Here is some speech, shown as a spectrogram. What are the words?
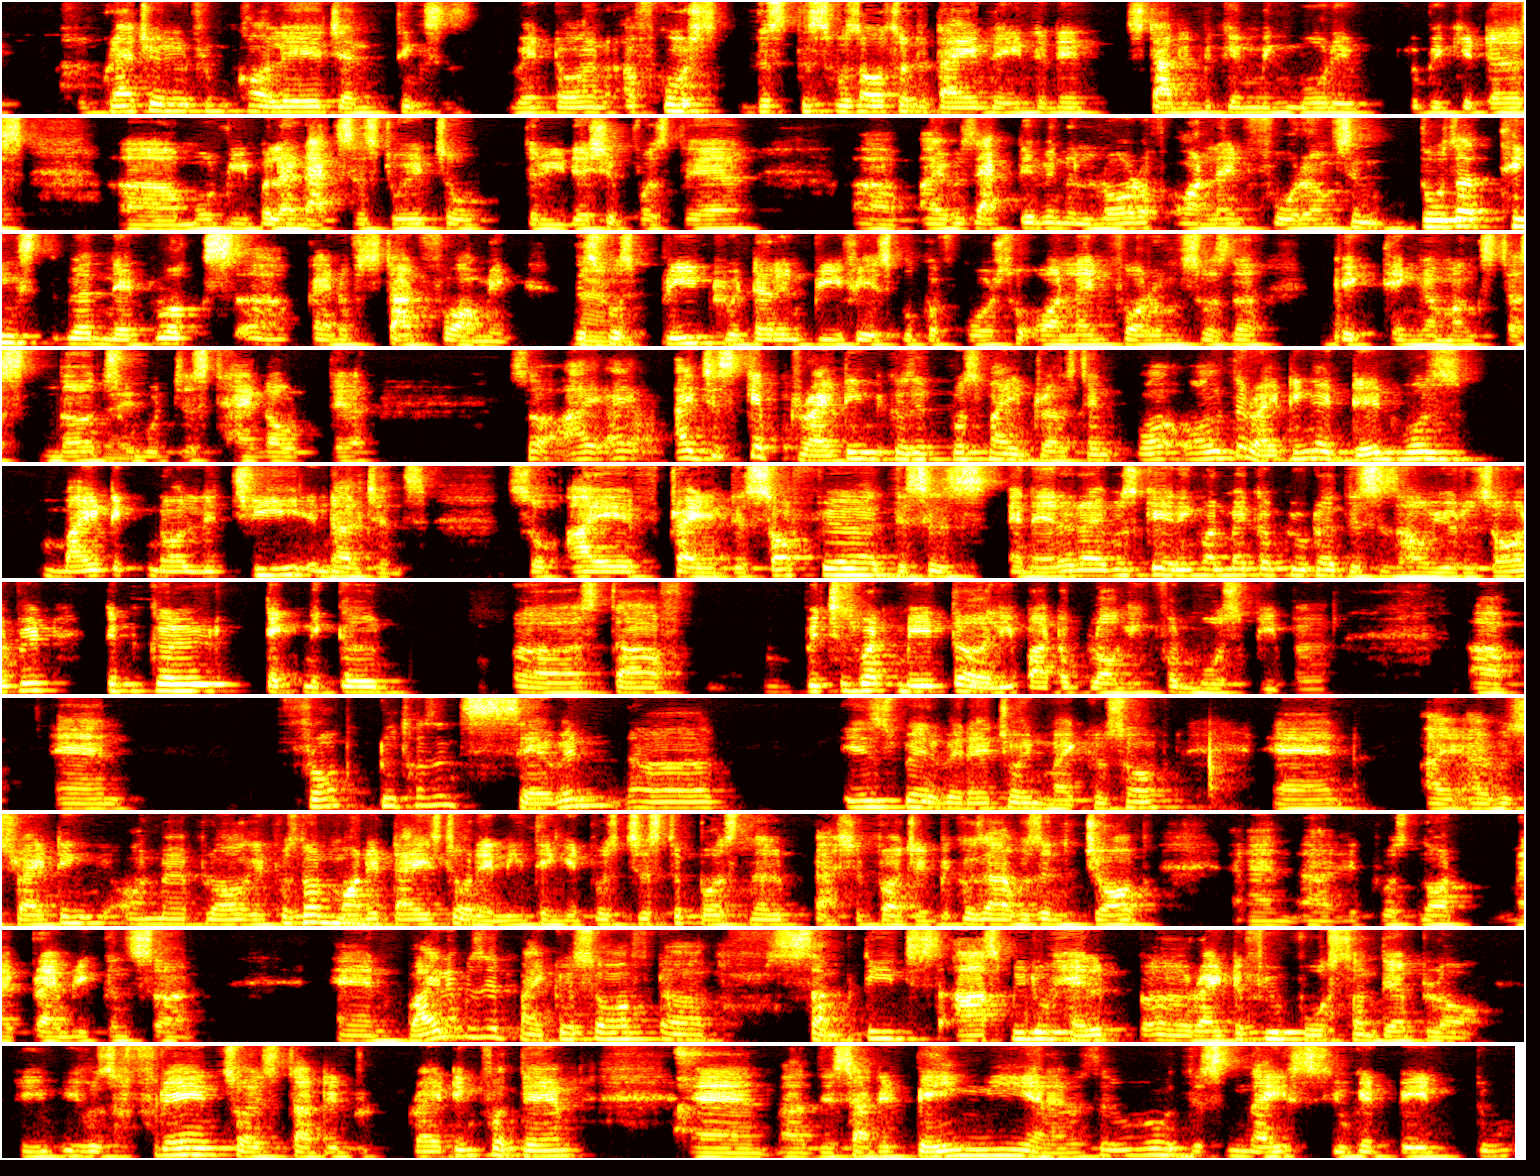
graduated from college and things went on. Of course, this this was also the time the internet started becoming more ubiquitous. Uh, more people had access to it, so the readership was there. Uh, I was active in a lot of online forums, and those are things where networks uh, kind of start forming. This Mhm. was pre Twitter and pre Facebook, of course. So online forums was the big thing amongst us nerds Right. who would just hang out there. So I, I I just kept writing because it was my interest, and all, all the writing I did was my technology indulgence. So I've tried this software. This is an error I was getting on my computer. This is how you resolve it. Typical technical uh, stuff, which is what made the early part of blogging for most people. Uh, and from 2007 uh, is where, where I joined Microsoft, and I, I was writing on my blog. It was not monetized or anything. It was just a personal passion project because I was in a job, and uh, it was not my primary concern. And while I was at Microsoft, uh, somebody just asked me to help uh, write a few posts on their blog. He, he was a friend, so I started writing for them, and uh, they started paying me. And I was like, "Oh, this is nice. You get paid too."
